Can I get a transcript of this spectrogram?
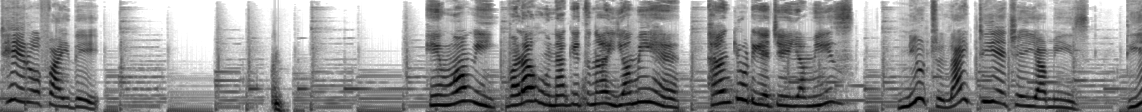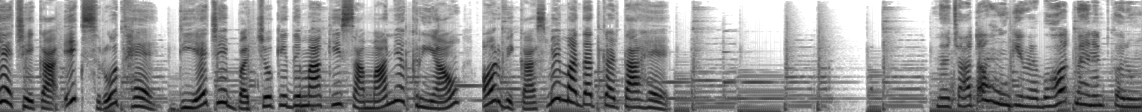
ढेरों फ़ायदे। हे मम्मी बड़ा होना कितना यमी है। Thank you D DHA yummies Nutrilite DHA yummies DHA का एक स्रोत है। डीएचए बच्चों के दिमाग की सामान्य क्रियाओं और विकास में मदद करता है। मैं चाहता हूँ कि मैं बहुत मेहनत करूँ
